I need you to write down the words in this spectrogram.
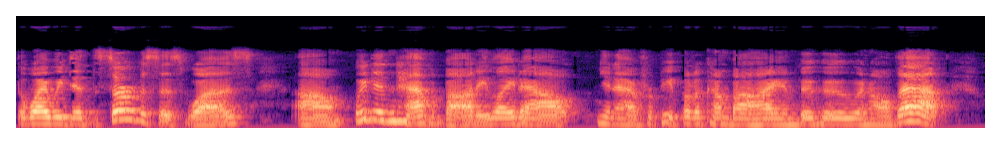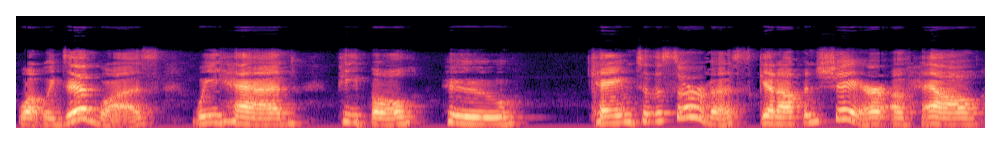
the way we did the services was um, we didn't have a body laid out, you know, for people to come by and boohoo and all that. what we did was we had people who came to the service get up and share of how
